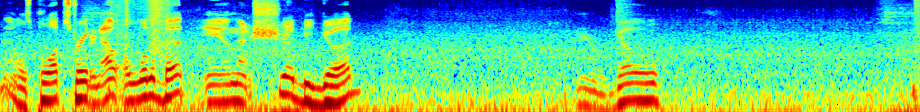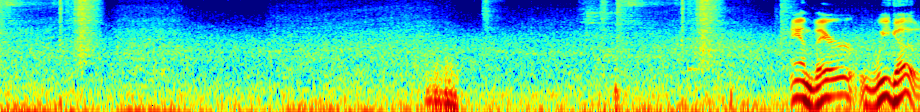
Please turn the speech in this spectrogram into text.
Now let's pull up, straighten out a little bit, and that should be good. There we go. And there we go.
